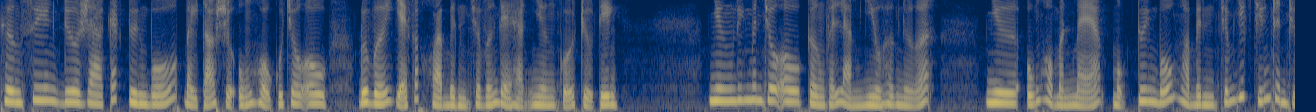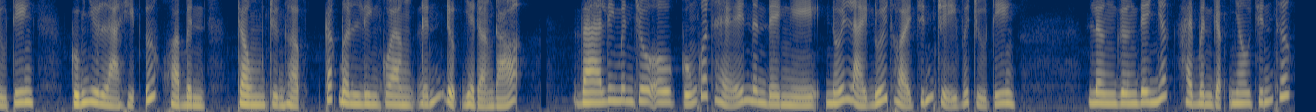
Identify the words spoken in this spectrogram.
thường xuyên đưa ra các tuyên bố bày tỏ sự ủng hộ của châu Âu đối với giải pháp hòa bình cho vấn đề hạt nhân của Triều Tiên. Nhưng Liên minh châu Âu cần phải làm nhiều hơn nữa, như ủng hộ mạnh mẽ một tuyên bố hòa bình chấm dứt chiến tranh Triều Tiên, cũng như là hiệp ước hòa bình trong trường hợp các bên liên quan đến được giai đoạn đó. Và Liên minh châu Âu cũng có thể nên đề nghị nối lại đối thoại chính trị với Triều Tiên. Lần gần đây nhất hai bên gặp nhau chính thức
